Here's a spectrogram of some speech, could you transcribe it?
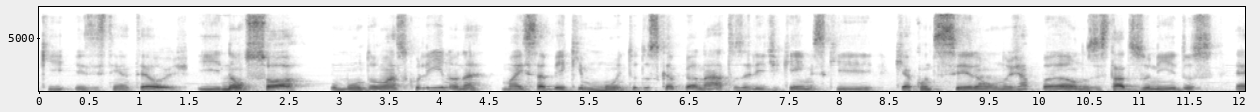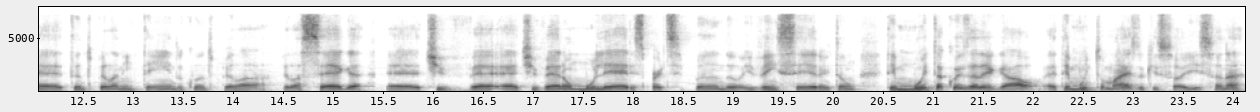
que existem até hoje. E não só o mundo masculino, né? Mas saber que muito dos campeonatos ali de games que, que aconteceram no Japão, nos Estados Unidos, é, tanto pela Nintendo quanto pela, pela Sega, é, tiver, é, tiveram mulheres participando e venceram. Então tem muita coisa legal, é, tem muito mais do que só isso, né?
